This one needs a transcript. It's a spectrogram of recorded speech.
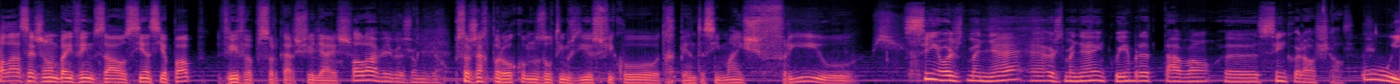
Olá, sejam bem-vindos ao Ciência Pop. Viva, professor Carlos Filhais. Olá, viva, João Miguel. Professor, já reparou como nos últimos dias ficou, de repente, assim, mais frio? Sim, hoje de manhã, eh, hoje de manhã em Coimbra estavam uh, 5 graus Celsius. Ui,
